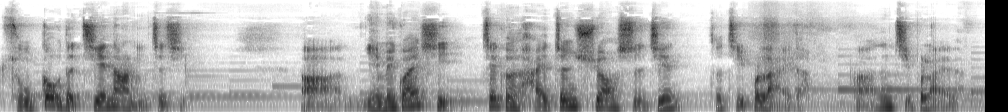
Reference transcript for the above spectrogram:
足够的接纳你自己，啊，也没关系，这个还真需要时间，这急不来的。啊，人起不来的。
